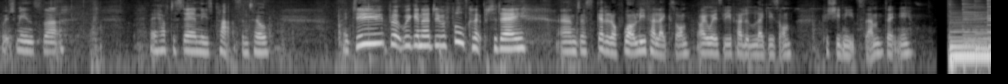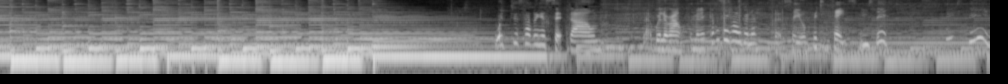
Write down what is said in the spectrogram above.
which means that they have to stay in these plats until I do, but we're gonna do a full clip today and just get it off. Well, leave her legs on. I always leave her little leggies on because she needs them, don't you? We're just having a sit down. Let Willa out for a minute. Come and say hi, Willa. Let's see your pretty face. Who's this? Who's this?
